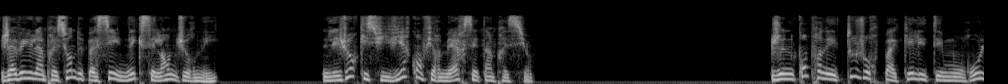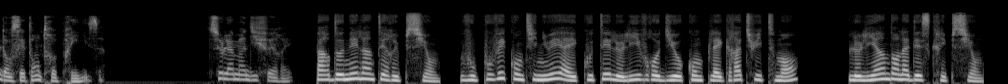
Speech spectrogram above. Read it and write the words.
J'avais eu l'impression de passer une excellente journée. Les jours qui suivirent confirmèrent cette impression. Je ne comprenais toujours pas quel était mon rôle dans cette entreprise. Cela m'indifférait. Pardonnez l'interruption. Vous pouvez continuer à écouter le livre audio complet gratuitement, le lien dans la description.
